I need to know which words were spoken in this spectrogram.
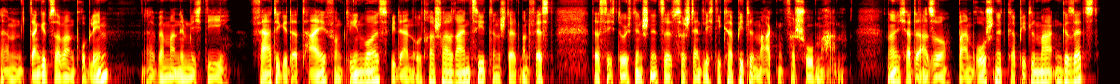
Ähm, dann gibt es aber ein Problem. Äh, wenn man nämlich die fertige Datei von Clean Voice wieder in Ultraschall reinzieht, dann stellt man fest, dass sich durch den Schnitt selbstverständlich die Kapitelmarken verschoben haben. Ne, ich hatte also beim Rohschnitt Kapitelmarken gesetzt,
